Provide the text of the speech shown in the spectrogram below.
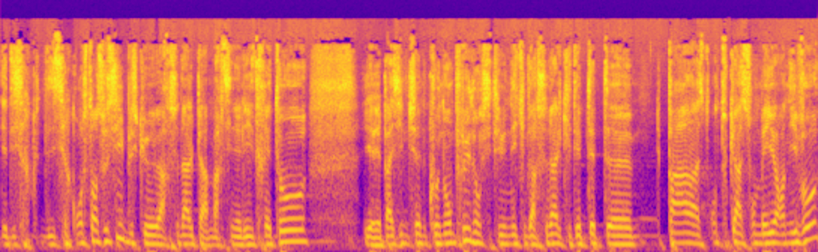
il y a des, cir- des circonstances aussi, puisque Arsenal perd Martinelli très tôt. Il n'y avait pas Zinchenko non plus, donc c'était une équipe d'Arsenal qui était peut-être euh, pas, en tout cas à son meilleur niveau.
